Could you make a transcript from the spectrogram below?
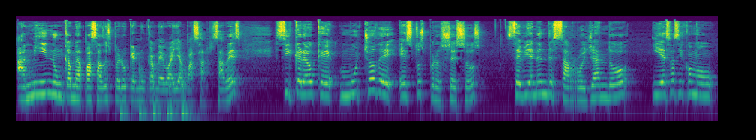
a mí nunca me ha pasado, espero que nunca me vaya a pasar, ¿sabes? Sí creo que mucho de estos procesos se vienen desarrollando y es así como,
